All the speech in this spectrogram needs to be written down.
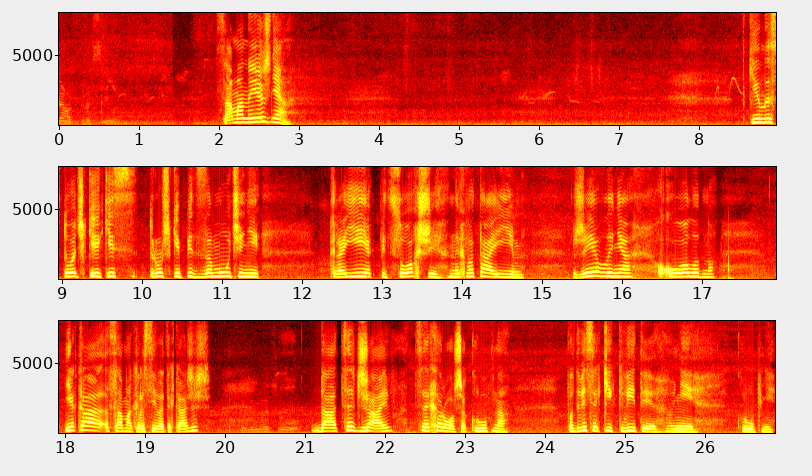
Оце от красиво. Сама нижня. Такі листочки якісь трошки підзамучені, краї як підсохші, не вистачає їм живлення, холодно. Яка сама красива, ти кажеш? Да, це джайв, це хороша, крупна. Подивись, які квіти в ній крупні.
